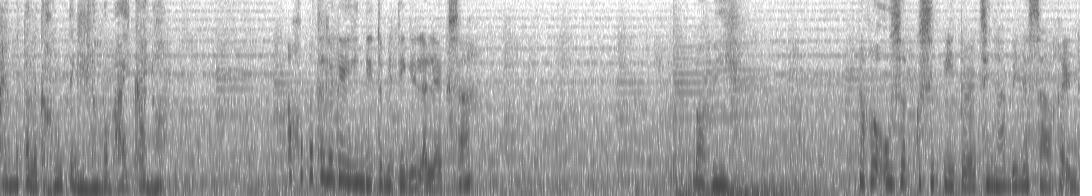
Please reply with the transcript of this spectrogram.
Ayaw mo talaga kaming tigilan, babae ka, no? Ako pa talaga yung hindi tumitigil, Alexa? Bobby, nakausap ko si Peter at sinabi niya sa akin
